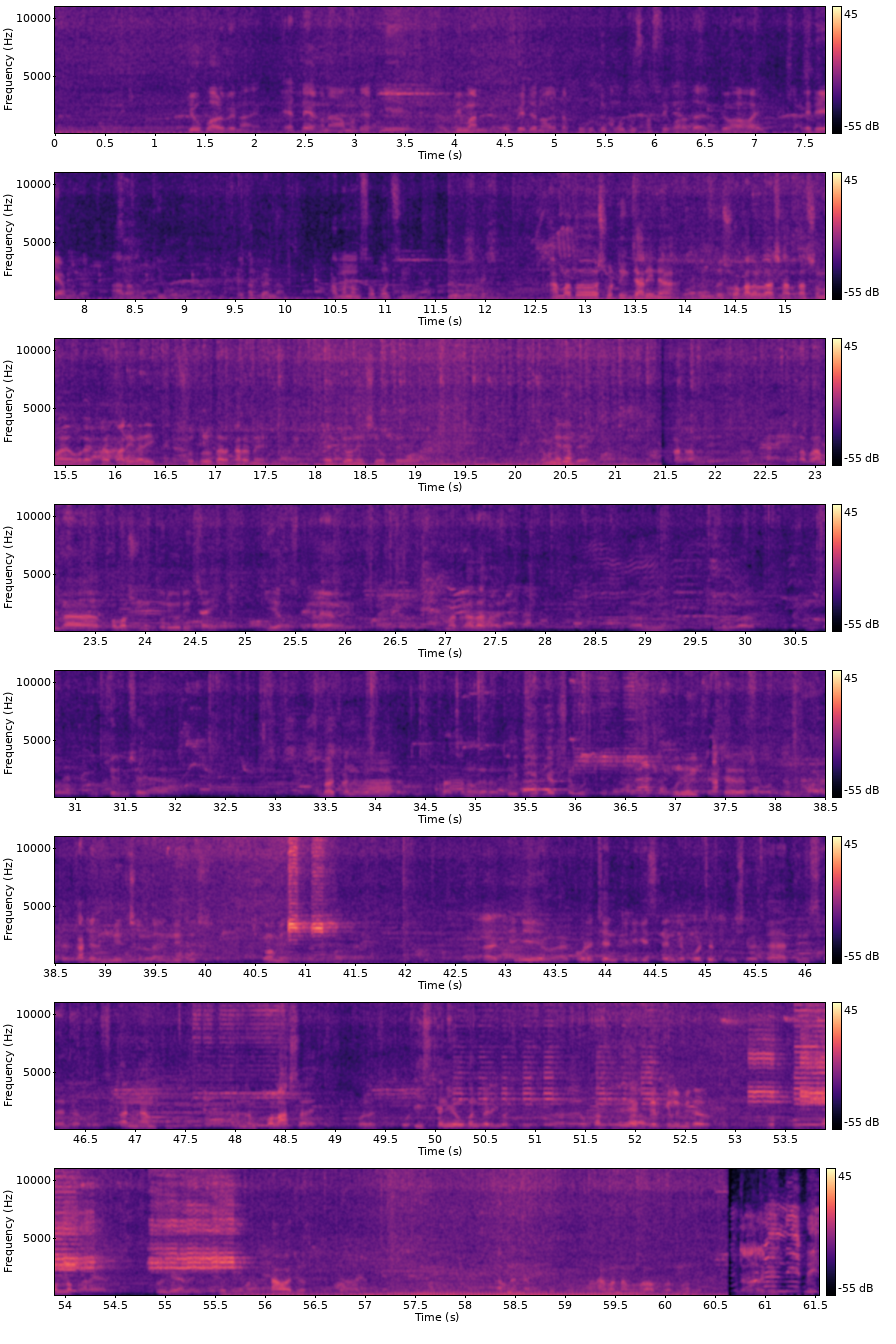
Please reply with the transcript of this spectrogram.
কেউ পারবে না। এতে এখন আমাদের একটি ডিমান্ড ওকে যেন একটা কঠোর কঠোর শাস্তি করা যায় দেওয়া হয় এটাই আমাদের। আর আমরা কী বলব? আপনার নাম? আমার নাম স্বপন সিং। কেউ বলব? আমরা তো সঠিক জানি না কিন্তু সকালবেলা সাতটার সময় ওর একটা পারিবারিক শত্রুতার কারণে একজন এসে ওকে মেরে দেয়। কাটান দিয়ে তারপর আমরা খবর শুনে তরিওরি চাই গিয়ে হসপিটালে আমি আমার দাদা হয়। কারণ কী বলব আর এখন তো দুঃখের বিষয়টা বাঁচানো গেল না বাঁচানো গেল। তিনি কী ব্যবসা করতেন? উনি কাঠের ব্যবসা করতেন। কাঠের মিল ছিল নিজস্ব। মিল ছিল। যিনি আহ, করেছেন তিনি কি সিলিন্ডার করেছেন? পুলিশের হ্যাঁ তিনি সিলিন্ডার করেছেন। তার নাম কি? তার নাম পলাশ রায়। পলাশ। ও স্থানীয় ওখানকারই বাসিন্দা? ওখান থেকে এক দেড় কিলোমিটার অন্য পাড়ায় আর কি। কোন গ্রামে? তাওয়াজর আপনার নাম? আমার নাম লব বর্মন।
